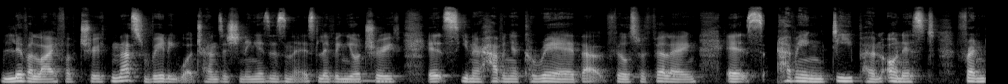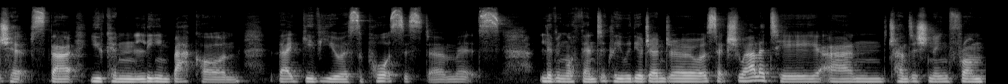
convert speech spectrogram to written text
live a life of truth and that's really what transitioning is, isn't it? It's living your mm-hmm. truth It's, you know, having a career that feels fulfilling. It's having deep and honest friendships that you can lean back on that give you a support system. It's living authentically with your gender or sexuality and transitioning from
